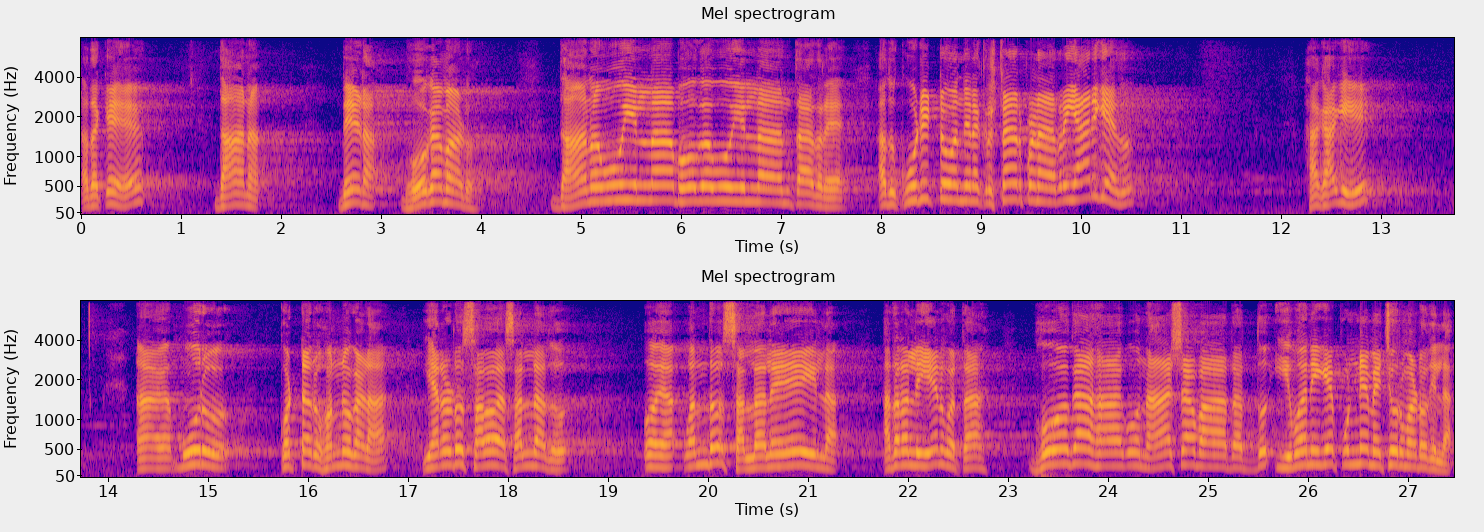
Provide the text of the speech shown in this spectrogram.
ಅದಕ್ಕೆ ದಾನ, ಬೇಡ, ಭೋಗ ಮಾಡು. ದಾನವೂ ಇಲ್ಲ, ಭೋಗವೂ ಇಲ್ಲ ಅಂತಾದರೆ ಅದು ಕೂಡಿಟ್ಟು ಒಂದಿನ ಕೃಷ್ಣಾರ್ಪಣ ಆದರೆ ಯಾರಿಗೆ ಅದು? ಹಾಗಾಗಿ ಮೂರು ಕೊಟ್ಟರು ಹೊನ್ನುಗಳ, ಎರಡು ಸವ ಸಲ್ಲದು ಒಂದು ಸಲ್ಲಲೇ ಇಲ್ಲ. ಅದರಲ್ಲಿ ಏನು ಗೊತ್ತಾ? ಭೋಗ ಹಾಗೂ ನಾಶವಾದದ್ದು ಇವನಿಗೆ ಪುಣ್ಯ ಮೆಚೂರ್ ಮಾಡೋದಿಲ್ಲ.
